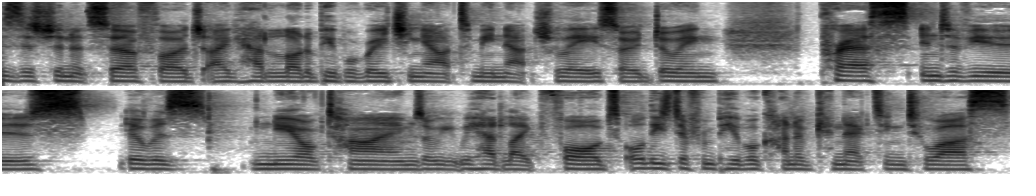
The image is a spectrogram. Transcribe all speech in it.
position at Surf Lodge, I had a lot of people reaching out to me naturally. So doing press interviews, it was New York Times, or we, we had like Forbes, all these different people kind of connecting to us.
